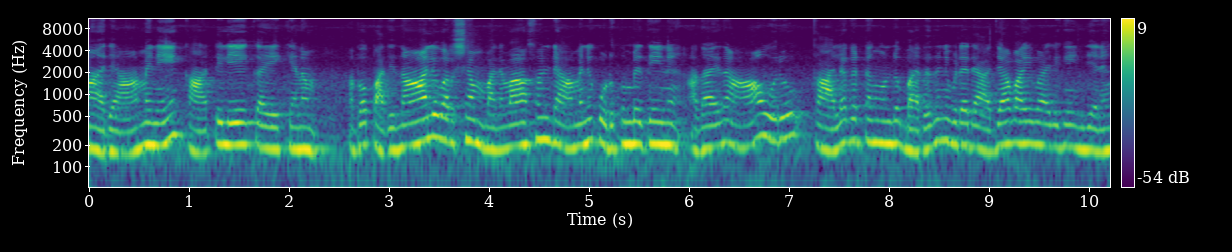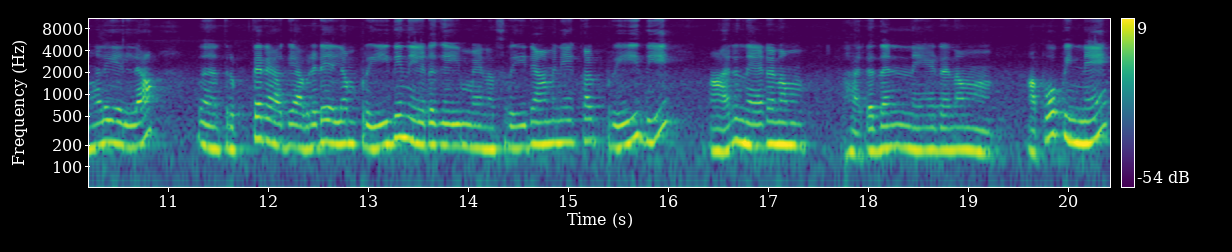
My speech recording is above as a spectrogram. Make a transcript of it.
ആ രാമനെ കാട്ടിലേക്ക് അയക്കണം. അപ്പോൾ പതിനാല് വർഷം വനവാസം രാമന് കൊടുക്കുമ്പോഴത്തേന് അതായത് ആ ഒരു കാലഘട്ടം കൊണ്ട് ഭരതൻ ഇവിടെ രാജാവായി വാഴുകയും ജനങ്ങളെയെല്ലാം തൃപ്തരാകി അവരുടെ എല്ലാം പ്രീതി നേടുകയും വേണം. ശ്രീരാമനേക്കാൾ പ്രീതി ആര് നേടണം? ഭരതൻ നേടണം. അപ്പോൾ പിന്നെ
